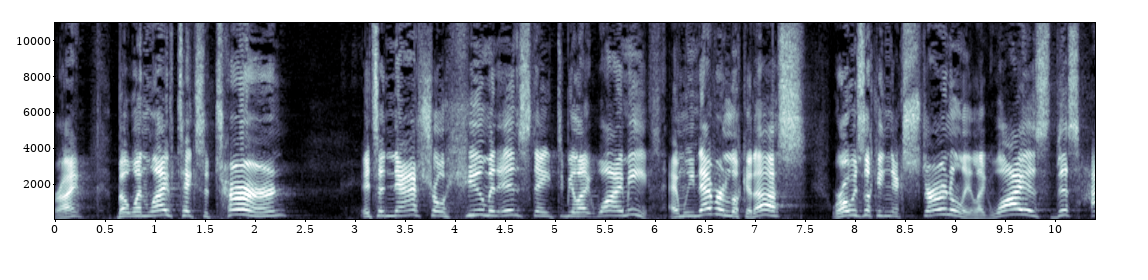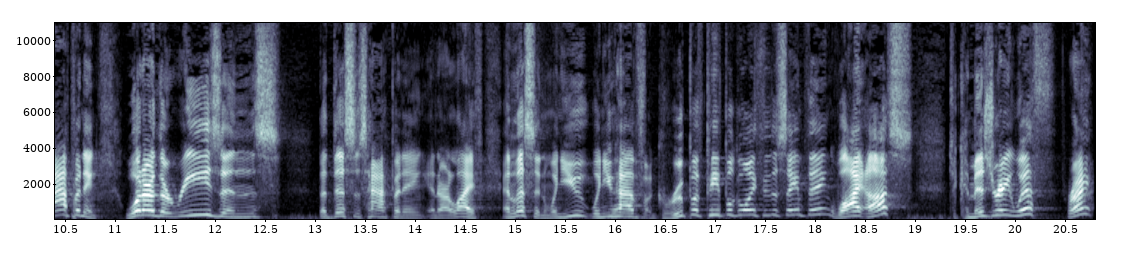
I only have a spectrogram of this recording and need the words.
right? But when life takes a turn, it's a natural human instinct to be like, why me? And we never look at us. We're always looking externally, like, why is this happening? What are the reasons that this is happening in our life? And listen, when you when you have a group of people going through the same thing, why us? To commiserate with, right?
